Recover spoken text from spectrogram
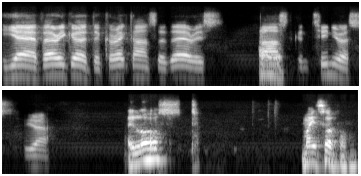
Yeah, very good. The correct answer there is past continuous. Yeah. I lost my cell phone.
